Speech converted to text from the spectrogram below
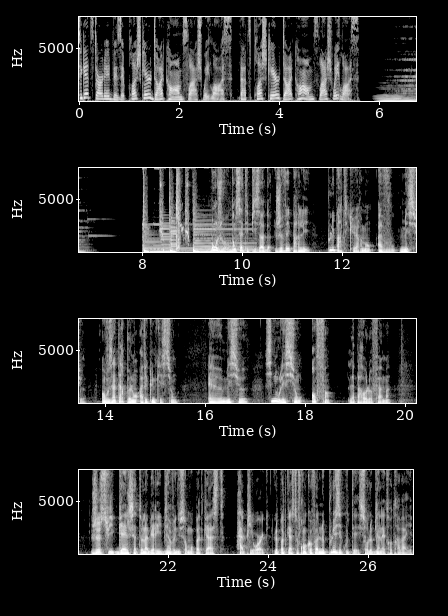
To get started, visit plushcare.com slash weight loss. That's plushcare.com slash weight loss. Bonjour, dans cet épisode, je vais parler plus particulièrement à vous, messieurs, en vous interpellant avec une question. Euh, messieurs, si nous laissions enfin la parole aux femmes, je suis Gaël Châtelain-Berry, bienvenue sur mon podcast Happy Work, le podcast francophone le plus écouté sur le bien-être au travail.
